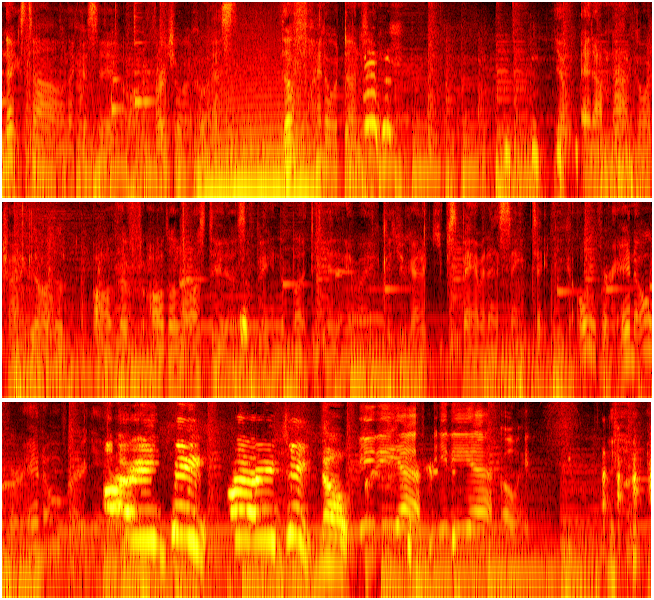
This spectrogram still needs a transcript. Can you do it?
next time, like I said, on Virtua Quest, the final dungeon. yep, and I'm not gonna try to get all the all the all the lost data. It's a pain in the butt to get anyway, because you gotta keep spamming that same technique over and over and over again. RNG! RNG! No. PDF, PDF. Oh wait.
